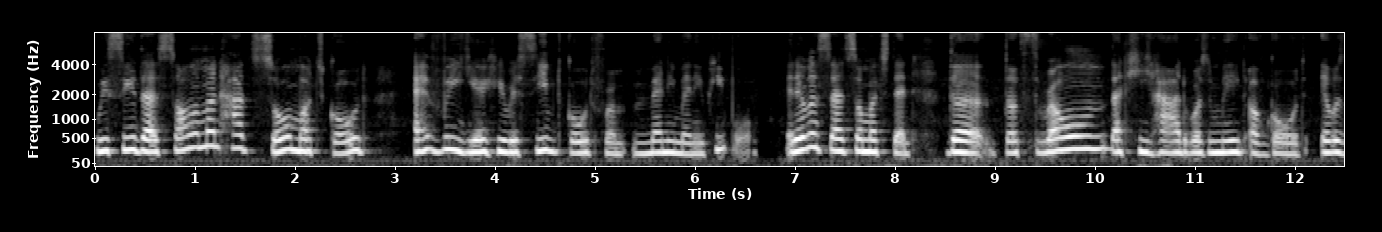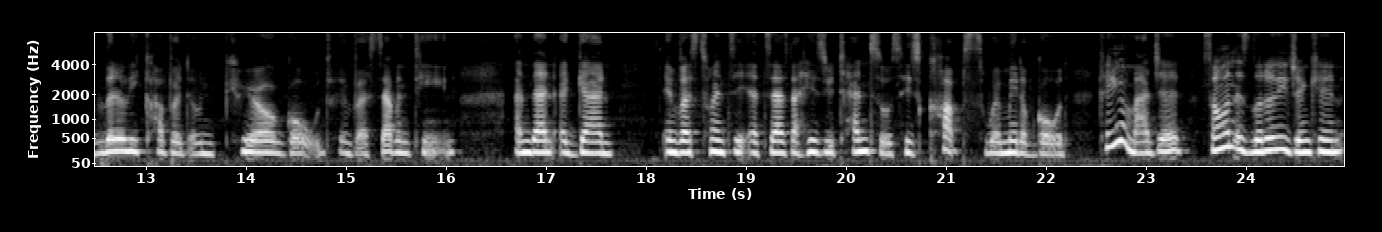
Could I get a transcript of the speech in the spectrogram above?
we see that Solomon had so much gold. Every year he received gold from many, many people. It even said so much that the the throne that he had was made of gold. It was literally covered in pure gold in verse 17. And then again in verse 20 it says that his utensils, his cups were made of gold. Can you imagine? Someone is literally drinking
